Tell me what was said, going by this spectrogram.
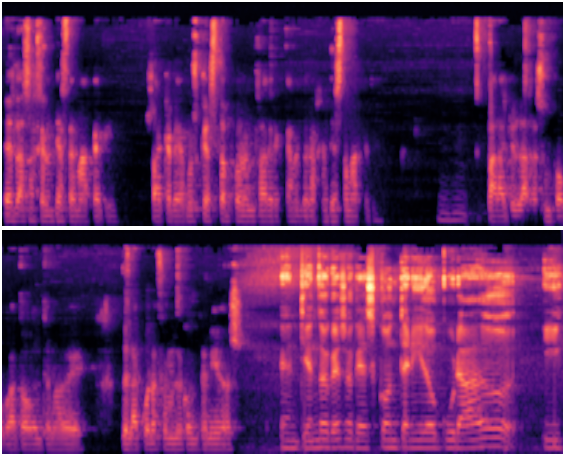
es las agencias de marketing. O sea, creemos que esto puede entrar directamente en agencias de marketing para ayudarles un poco a todo el tema de, de la curación de contenidos. Entiendo que eso, que es contenido curado y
